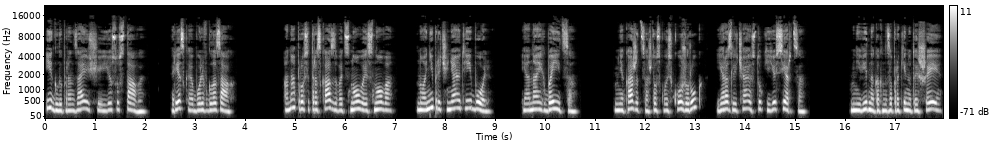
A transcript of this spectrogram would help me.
иглы, пронзающие ее суставы, резкая боль в глазах. Она просит рассказывать снова и снова, но они причиняют ей боль, и она их боится. Мне кажется, что сквозь кожу рук я различаю стук ее сердца, мне видно, как на запрокинутой шее,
